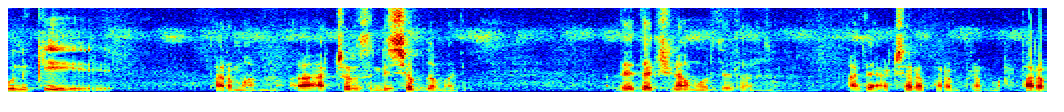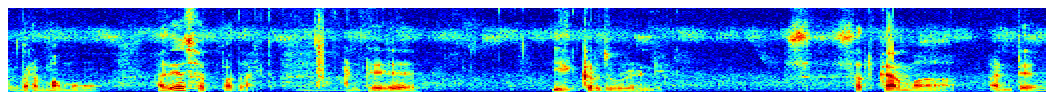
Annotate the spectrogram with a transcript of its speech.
ఉనికి పరమాత్మ. అక్షర నిశ్శబ్దం అది. అదే దక్షిణామూర్తి తత్వం. అదే అక్షర పరబ్రహ్మ పరబ్రహ్మము అదే సత్పదార్థం. అంటే ఇక్కడ చూడండి సత్కర్మ అంటే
